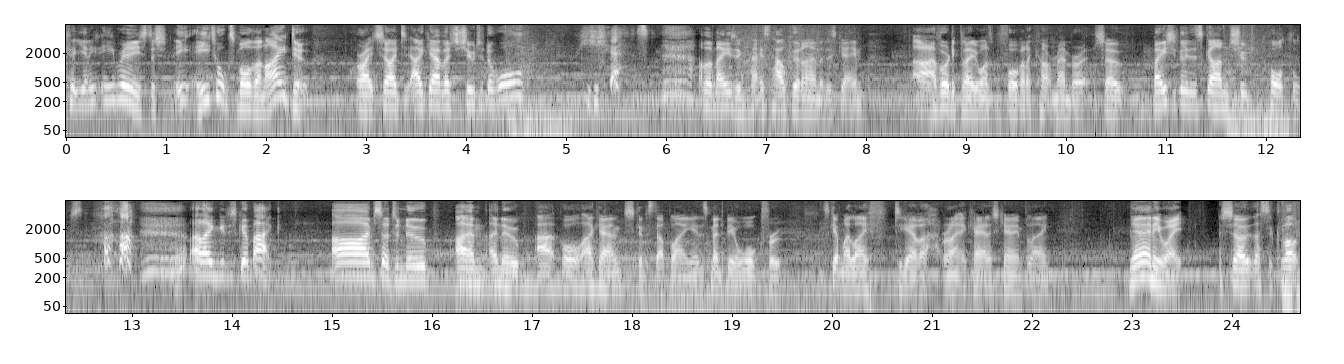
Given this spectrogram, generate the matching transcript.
He really needs to. He, he talks more than I do. All right, so I, I gather shoot at a wall. Yes, I'm amazing. That is how good I am at this game. Uh, I've already played it once before, but I can't remember it. So basically, this gun shoots portals, and I can just go back. Oh, I'm such a noob. I'm a noob at Paul. Okay, I'm just gonna stop playing it. It's meant to be a walkthrough. Let's get my life together. Right. Okay. Let's carry on playing. Yeah. Anyway, so that's the clock.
